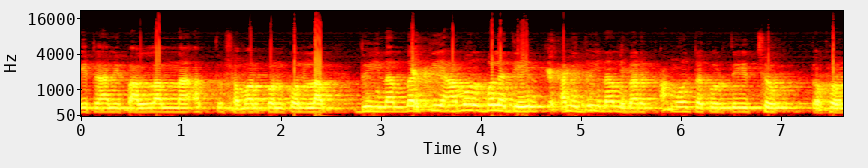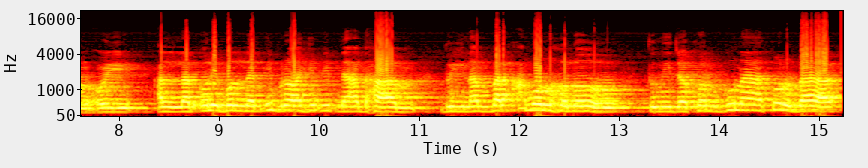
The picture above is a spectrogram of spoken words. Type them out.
এটা আমি পারলাম না, আত্মসমর্পণ করলাম। দুই নাম্বার কি আমল বলে দিন? আমি দুই নাম্বার আমলটা করতে ইচ্ছুক। তখন ওই আল্লাহর ওলি বললেন, ইব্রাহিম ইবনে আদহাম, দুই নাম্বার আমল হলো তুমি যখন গুনাহ করবা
